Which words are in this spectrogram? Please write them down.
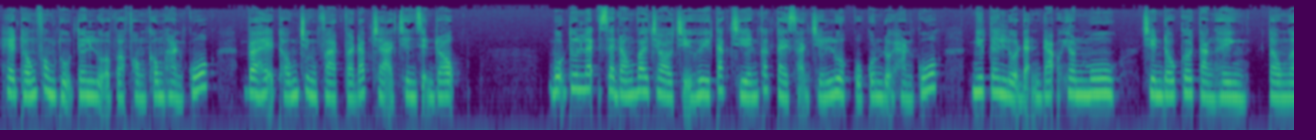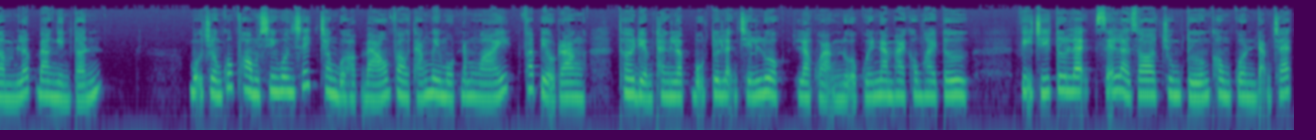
hệ thống phòng thủ tên lửa và phòng không Hàn Quốc và hệ thống trừng phạt và đáp trả trên diện rộng. Bộ Tư lệnh sẽ đóng vai trò chỉ huy tác chiến các tài sản chiến lược của quân đội Hàn Quốc như tên lửa đạn đạo Hyunmoo, chiến đấu cơ tàng hình, tàu ngầm lớp 3.000 tấn. Bộ trưởng Quốc phòng Shin Won-sik trong buổi họp báo vào tháng 11 năm ngoái phát biểu rằng thời điểm thành lập Bộ Tư lệnh Chiến lược là khoảng nửa cuối năm 2024. Vị trí tư lệnh sẽ là do Trung tướng Không quân đảm trách.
